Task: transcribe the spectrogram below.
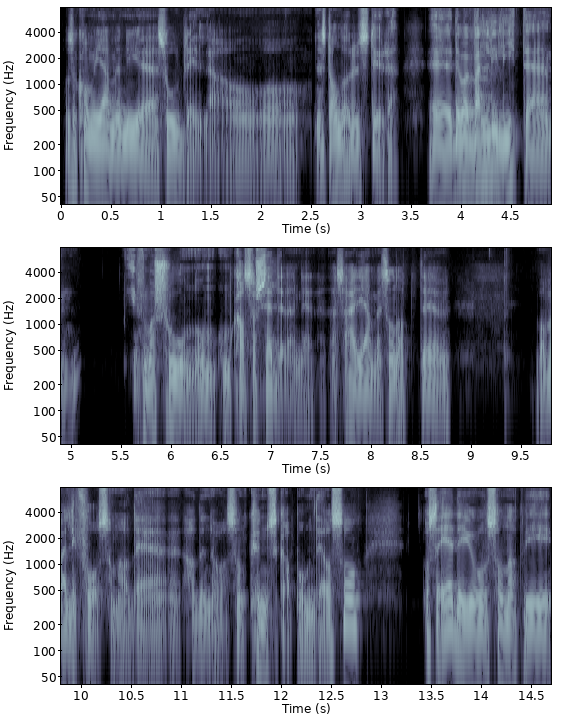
Og så kom vi hjem med nye solbriller og, og standardutstyret. Eh, det var veldig lite informasjon om, om, hva som skjedde der nede, altså her hjemme. sånn at det var veldig få som hadde, hadde noe sånn kunnskap om det. Og så, og så er det jo sånn at vi,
